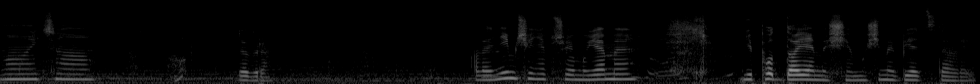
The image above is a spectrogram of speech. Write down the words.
No i co? Dobra. Ale nim się nie przejmujemy. Nie poddajemy się, musimy biec dalej.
